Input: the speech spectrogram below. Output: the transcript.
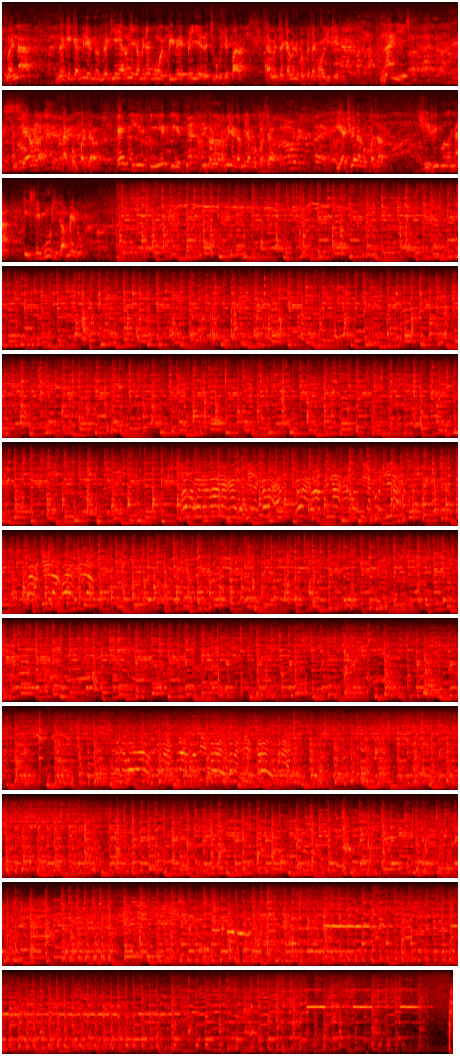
No hay nada. No hay quien camine, no, no hay quien arranque a caminar como el primer play derecho porque se para a la vuelta del camino para empezar con el izquierdo. Nadie es. Usted habla acompasado. Este y este y este y este. Y cuando camina, camina acompasado. Y al suena acompasado. Sin ritmo no hay nada. Y sin música menos.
